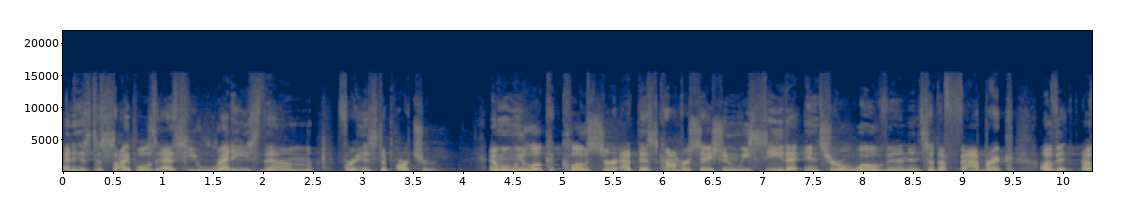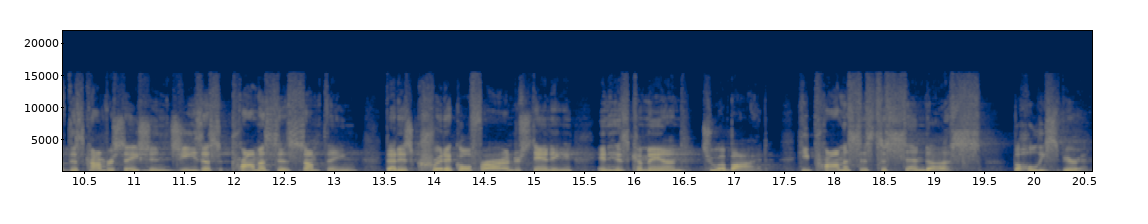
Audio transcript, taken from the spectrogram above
and his disciples as he readies them for his departure. And when we look closer at this conversation, we see that interwoven into the fabric of, it, of this conversation, Jesus promises something that is critical for our understanding in his command to abide. He promises to send us the Holy Spirit.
